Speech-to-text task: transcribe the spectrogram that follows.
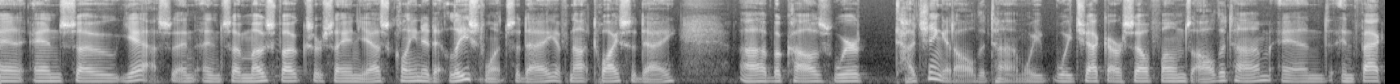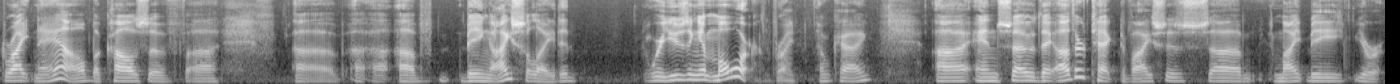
And, and so, yes. And, and so most folks are saying, yes, clean it at least once a day, if not twice a day, uh, because we're touching it all the time. We, we check our cell phones all the time. And in fact, right now, because of, uh, uh, uh of being isolated, we're using it more. Right. Okay. Uh, and so the other tech devices uh, might be your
